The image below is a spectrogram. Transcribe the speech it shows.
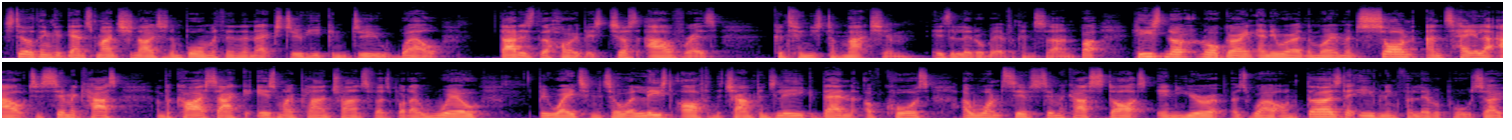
Still think against Manchester United and Bournemouth in the next two, he can do well. That is the hope. It's just Alvarez continues to match him is a little bit of a concern. But he's not, not going anywhere at the moment. Son and Taylor out to Tsimikas and Bukayo Saka is my planned transfers, but I will be waiting until at least after the Champions League. Then, of course, I want to see if Tsimikas starts in Europe as well on Thursday evening for Liverpool. So,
